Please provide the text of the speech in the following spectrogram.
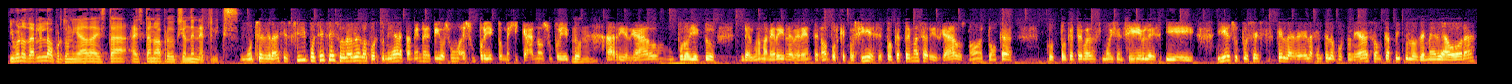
y bueno, darle la oportunidad a esta, a esta nueva producción de Netflix. Muchas gracias. Sí, pues es eso, darle la oportunidad. También eh, digo, es un, es un proyecto mexicano, es un proyecto arriesgado, un proyecto de alguna manera irreverente, ¿no? Porque pues sí, se toca temas arriesgados, ¿no? Toca toca temas muy sensibles y, y eso pues es que le dé la gente la oportunidad, son capítulos de media hora,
